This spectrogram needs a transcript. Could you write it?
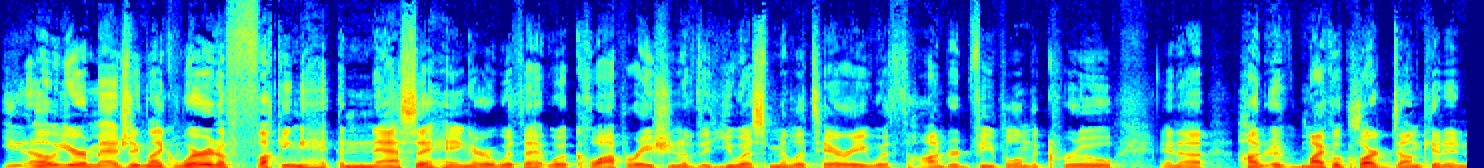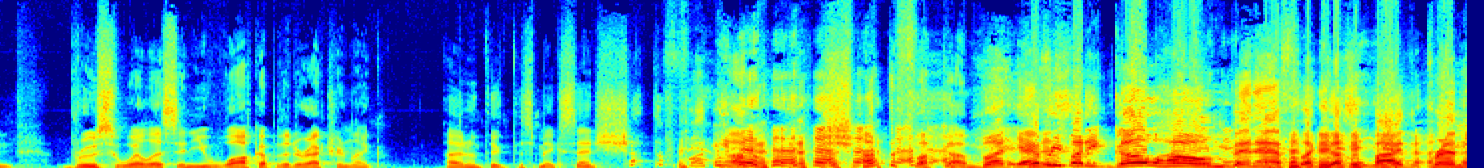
You know, you're imagining like we're in a fucking NASA hangar with a with cooperation of the U.S. military with hundred people in the crew and a hundred Michael Clarke Duncan and Bruce Willis, and you walk up to the director and like, I don't think this makes sense. Shut the fuck up. Shut the fuck up. But in this- everybody go home. Ben Affleck doesn't buy the premise.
